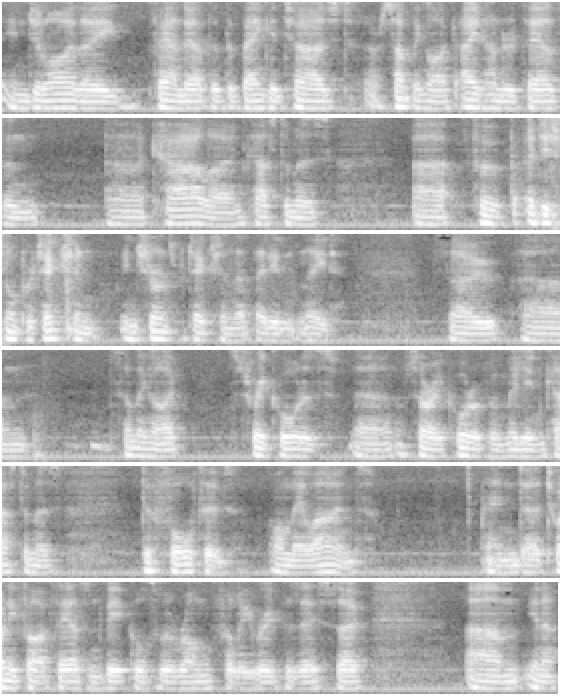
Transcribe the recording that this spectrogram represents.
in July they found out that the bank had charged something like 800,000 car loan customers uh, for additional protection, insurance protection that they didn't need. So um, something like three quarters, uh, sorry, a quarter of a million customers defaulted on their loans, and uh, 25,000 vehicles were wrongfully repossessed. So um, you know,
